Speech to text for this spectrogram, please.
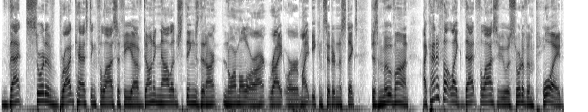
that sort of broadcasting philosophy of don't acknowledge things that aren't normal or aren't right or might be considered mistakes, just move on. I kind of felt like that philosophy was sort of employed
